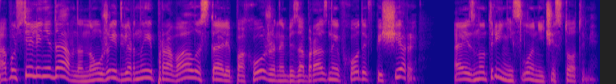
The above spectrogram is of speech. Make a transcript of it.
Опустили недавно, но уже и дверные провалы стали похожи на безобразные входы в пещеры, а изнутри несло нечистотами.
